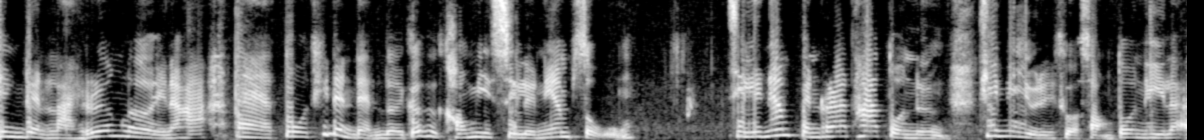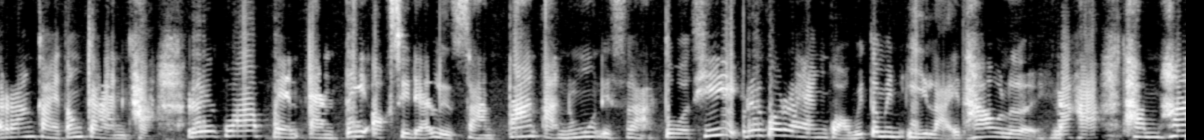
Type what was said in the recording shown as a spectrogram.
ริงๆ เด่นหลายเรื่องเลยนะคะ แต่ตัวที่เด่นๆเลยก็คือเขามีซิเลเนียมสูง ซิลิเนียมเป็นแร่ธาตุตัวหนึ่งที่มีอยู่ในถั่ว 2 ตัวนี้และร่างกายต้องการค่ะ เรียกว่าเป็นแอนตี้ออกซิแดนต์หรือสารต้านอนุมูลอิสระตัวที่เรียกว่าแรงกว่าวิตามินอ e ีหลายเท่าเลยนะคะทำให้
